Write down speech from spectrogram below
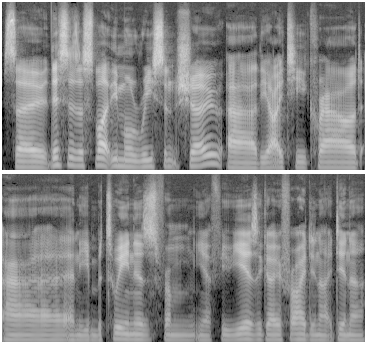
So this is a slightly more recent show. Uh, the IT Crowd uh, and the Inbetweeners from you know, a few years ago, Friday Night Dinner,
